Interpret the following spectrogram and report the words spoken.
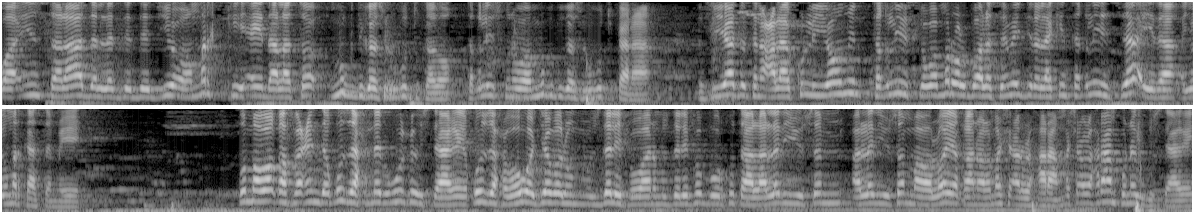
waa in salaada la dedejiyo oo markii ay dhalato mugdigaas lagu tukado. Taqliiskuna waa mugdigaas lagu tukanaa. Ziyaadatan calaa kulli yowmin taqliiska waa mar walba waa la samey jira laakiin taqliis zaa'ida ayuu markaas sameeyey uma waqafa cinda qusax nebigu wuxuu istaagay qusax wahuwa jabalu musdelifa waana musdelifo buur ku taala aladii yusam aladii yusama oo loo yaqaano almashcaru alxaraam mashcaruxaraamku nebigu istaagay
